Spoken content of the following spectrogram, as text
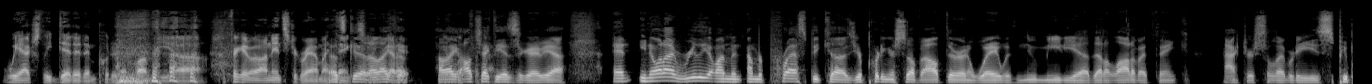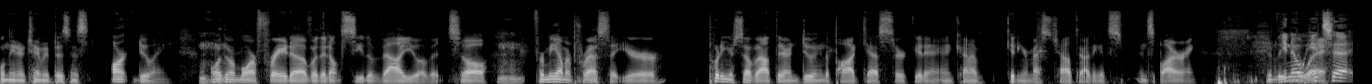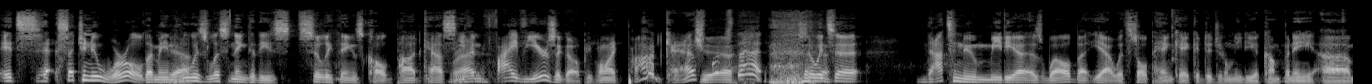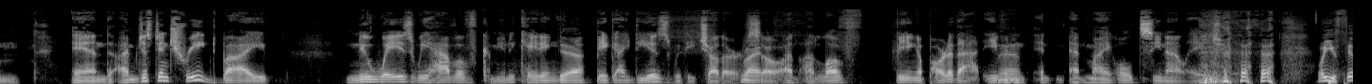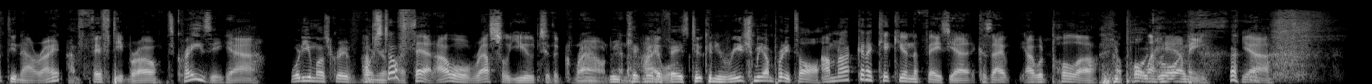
we actually did it and put it up on the. Uh, I forget on Instagram. I That's think good. So I like gotta, it. I like, I'll check that. the Instagram. Yeah, and you know what? I really I'm I'm impressed because you're putting yourself out there in a way with new media that a lot of I think actors, celebrities, people in the entertainment business aren't doing, or Mhm. they're more afraid of, or they don't see the value of it. So Mhm. for me, I'm impressed that you're putting yourself out there and doing the podcast circuit and, and kind of getting your message out there. I think it's inspiring. You know, it's a, it's such a new world. I mean, Yeah. who was listening to these silly things called podcasts Right. even five years ago? People are like, podcast? Yeah. What's that? so it's a, that's a new media as well. But yeah, with Soul Pancake, a digital media company. Um, and I'm just intrigued by new ways we have of communicating Yeah. big ideas with each other. Right. So I, I love being a part of that, even in, at my old senile age. well, you're 50 now, right? I'm 50, bro. It's crazy. Yeah. What are you most grateful for? I'm in your still life? fit. I will wrestle you to the ground. Will you and kick me I in the will- face too? Can you reach me? I'm pretty tall. I'm not going to kick you in the face yet because I I would pull a I'll pull a a hammy. yeah,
